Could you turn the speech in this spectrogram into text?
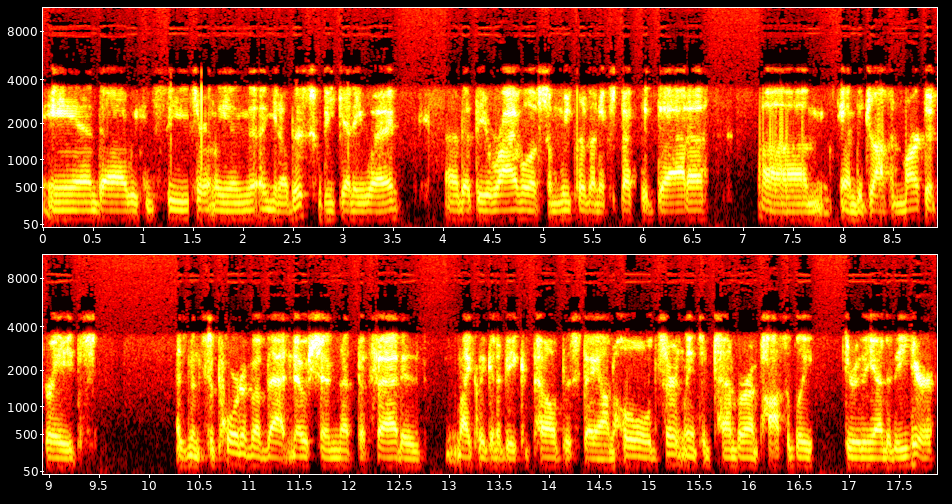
and uh, we can see certainly in you know this week anyway uh, that the arrival of some weaker than expected data um, and the drop in market rates has been supportive of that notion that the Fed is likely going to be compelled to stay on hold, certainly in September and possibly through the end of the year.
